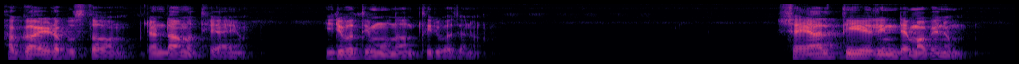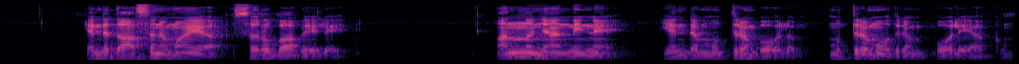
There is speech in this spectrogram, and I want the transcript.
ഹഗായുടെ പുസ്തകം രണ്ടാം അധ്യായം ഇരുപത്തിമൂന്നാം തിരുവചനം. ഷയാൽത്തിയേലിന്റെ മകനും എന്റെ ദാസനുമായ സെറുബാബേലെ അന്ന് ഞാൻ നിന്നെ എന്റെ മുദ്രം പോലും മുദ്രമോതിരം പോലെയാക്കും.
